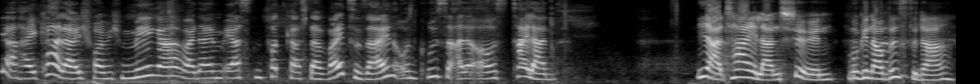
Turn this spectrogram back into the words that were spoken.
Ja, hi Carla, ich freue mich mega, bei deinem ersten Podcast dabei zu sein und grüße alle aus Thailand. Ja, Thailand, schön. Wo genau bist du da?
